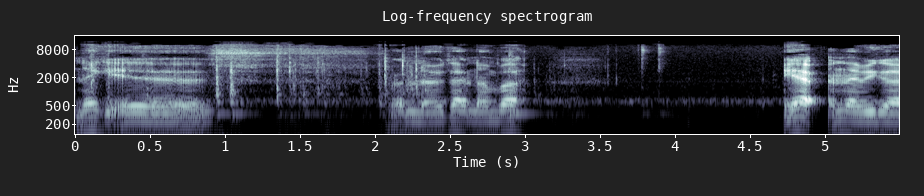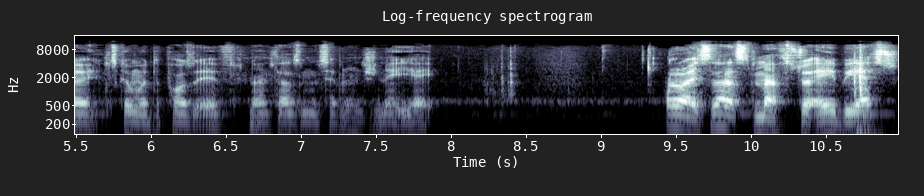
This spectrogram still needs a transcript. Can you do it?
negative, I don't know, that number. Yep, and there we go. It's come with the positive, 9,788. Alright, so that's maths.abs.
